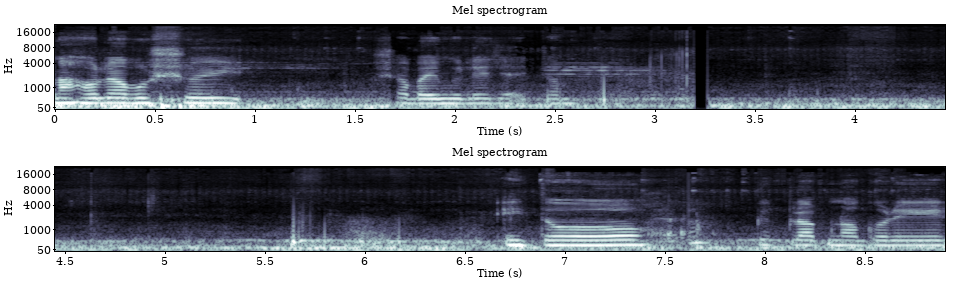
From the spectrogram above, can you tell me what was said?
না হলে অবশ্যই সবাই মিলে যাইতাম। এই তো বিপ্লব নগরের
